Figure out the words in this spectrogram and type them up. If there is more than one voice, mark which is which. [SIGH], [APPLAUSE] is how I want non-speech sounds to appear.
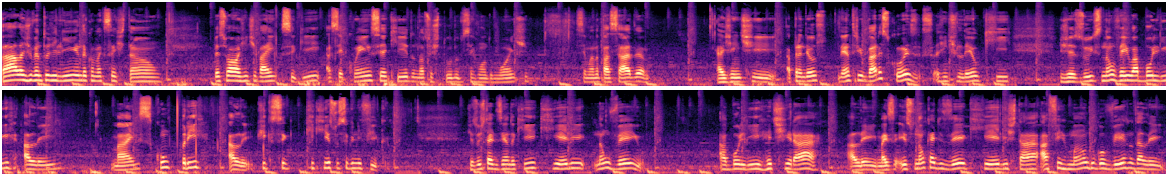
Speaker 1: Fala, juventude linda, como é que vocês estão? Pessoal, a gente vai seguir a sequência aqui do nosso estudo do Sermão do Monte. Semana passada a gente aprendeu, dentre várias coisas, a gente leu que Jesus não veio abolir a lei, mas cumprir a lei. O que, que, que, que isso significa? Jesus está dizendo aqui que ele não veio abolir, retirar a lei, mas isso não quer dizer que ele está afirmando o governo da lei.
